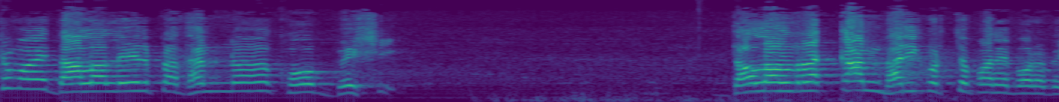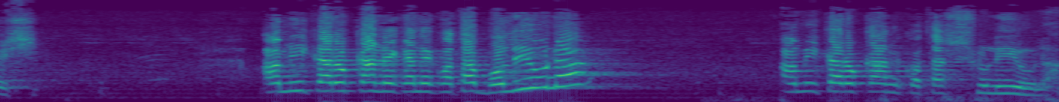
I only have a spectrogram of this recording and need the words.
সময় দালালের প্রাধান্য খুব বেশি। দালালরা কান ভারী করতে পারে বড় বেশি। আমি কারও কানে কানে কথা বলিও না, আমি কারও কান কথা শুনিও না।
